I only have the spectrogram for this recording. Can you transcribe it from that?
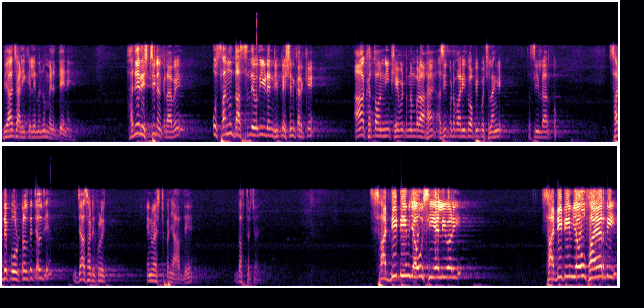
ਵਿਆਹ ਆਹ 40 ਕਿੱਲੇ ਮੈਨੂੰ ਮਿਲਦੇ ਨੇ। ਹਜੇ ਰਜਿਸਟਰੀ ਨਾ ਕਰਾਵੇ, ਉਹ ਸਾਨੂੰ ਦੱਸ ਦੇ ਉਹਦੀ ਆਇਡੈਂਟੀਫਿਕੇਸ਼ਨ ਕਰਕੇ। ਆਹ ਖਤੌਨੀ ਖੇਵਟ ਨੰਬਰ ਆ ਹੈ, ਅਸੀਂ ਪਟਵਾਰੀ ਤੋਂ ਆਪੇ ਪੁੱਛ ਲਾਂਗੇ, ਤਹਿਸੀਲਦਾਰ ਤੋਂ। ਸਾਡੇ ਪੋਰਟਲ ਤੇ ਚੱਲ ਜੇ, ਜਾਂ ਸਾਡੇ ਕੋਲੇ ਇਨਵੈਸਟ ਪੰਜਾਬ ਦੇ ਦਫ਼ਤਰ ਚ ਆ ਜਾਓ। ਸਾਡੀ ਟੀਮ ਜਾਊ ਸੀਐਲਈ ਵਾਲੀ, ਸਾਡੀ ਟੀਮ ਜਾਊ ਫਾਇਰ ਦੀ,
